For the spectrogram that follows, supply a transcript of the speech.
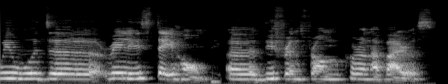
we would uh, really stay home, uh, different from coronavirus.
